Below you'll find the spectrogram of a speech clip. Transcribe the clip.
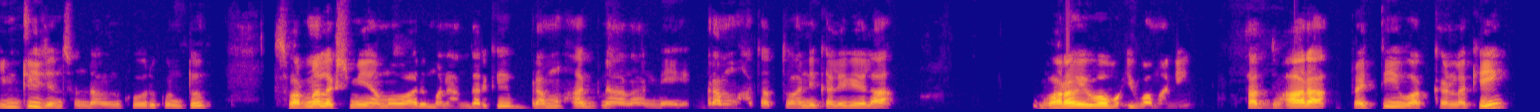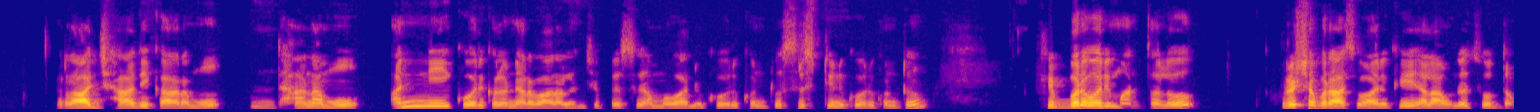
ఇంటెలిజెన్స్ ఉండాలని కోరుకుంటూ స్వర్ణలక్ష్మి అమ్మవారు మన అందరికీ బ్రహ్మ జ్ఞానాన్ని బ్రహ్మతత్వాన్ని కలిగేలా వరం ఇవ్వ ఇవ్వమని తద్వారా ప్రతి ఒక్కళ్ళకి రాజ్యాధికారము ధనము అన్ని కోరికలు నెరవేరాలని చెప్పేసి అమ్మవారిని కోరుకుంటూ సృష్టిని కోరుకుంటూ ఫిబ్రవరి మంత్లో వృషభ రాశి వారికి ఎలా ఉందో చూద్దాం.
